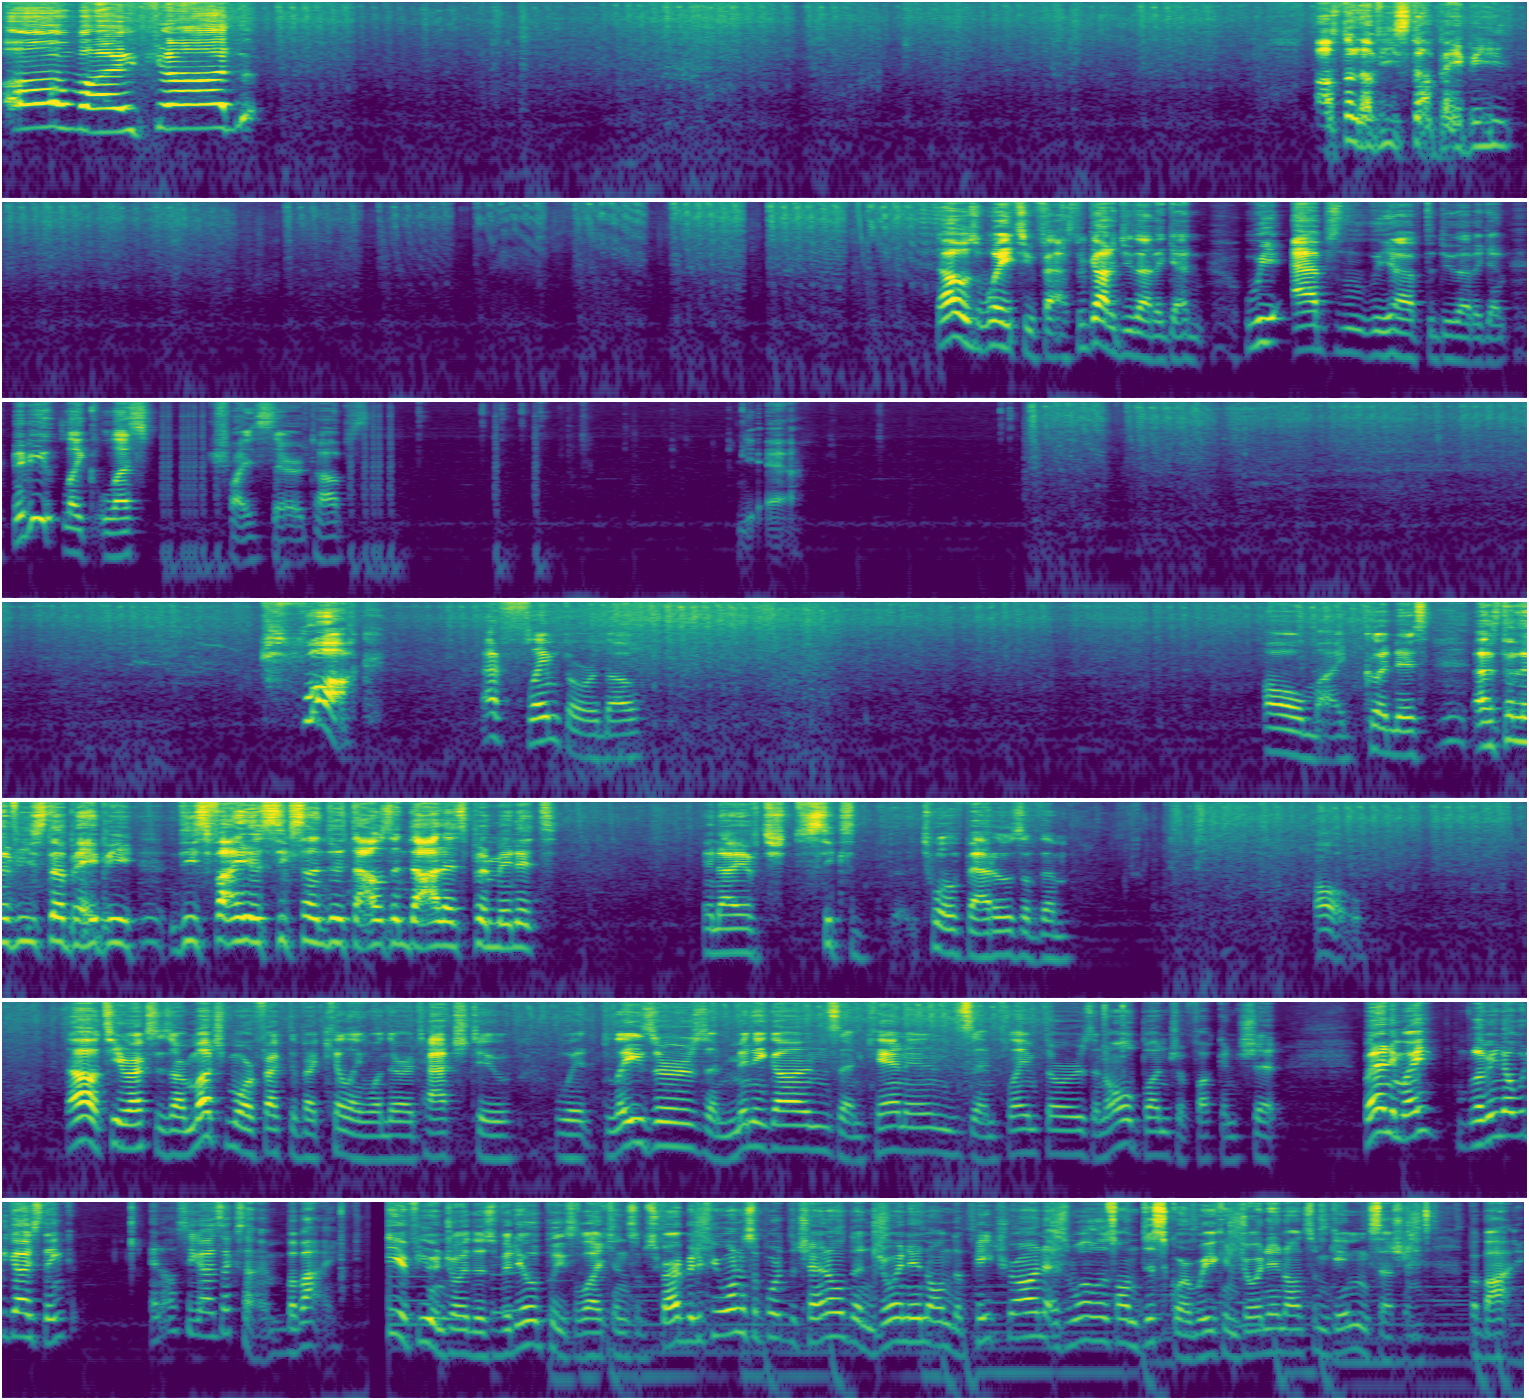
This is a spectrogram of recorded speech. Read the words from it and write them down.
Oh my god! Hasta la vista, baby! That was way too fast. We gotta do that again. We absolutely have to do that again. Maybe, like, less Triceratops. Yeah. Fuck! That flamethrower, though. Oh my goodness. Hasta la vista, baby. These fine is $600,000 per minute. And I have six, 12 battles of them. Oh. Now T-Rexes are much more effective at killing when they're attached to with lasers and miniguns and cannons and flamethrowers and a whole bunch of fucking shit. But anyway, let me know what you guys think. And I'll see you guys next time. Bye-bye. If you enjoyed this video, please like and subscribe. But if you want to support the channel, then join in on the Patreon as well as on Discord where you can join in on some gaming sessions. Bye-bye.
